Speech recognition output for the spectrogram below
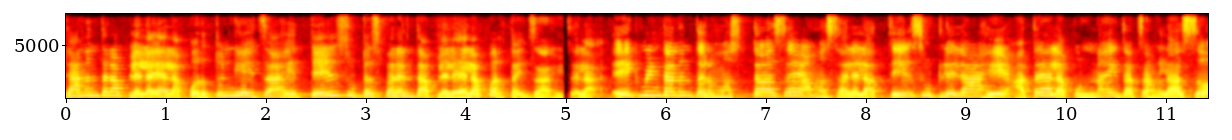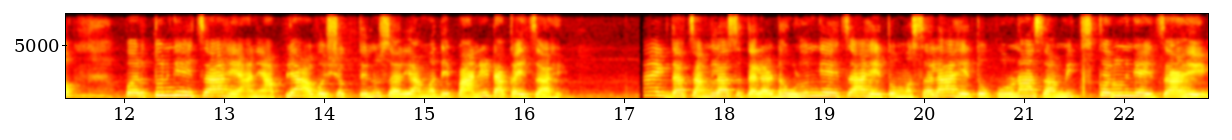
त्यानंतर आपल्याला याला परतून घ्यायचं आहे. तेल सुटसपर्यंत आपल्याला याला परतायचं आहे. चला एक मिनिटानंतर मस्त असं या मसाल्याला तेल सुटलेलं आहे. आता याला पुन्हा एकदा चांगलं असं परतून घ्यायचं आहे आणि आपल्या आवश्यकतेनुसार यामध्ये पाणी टाकायचं आहे. एकदा चांगला असं त्याला ढवळून घ्यायचा आहे तो मसाला आहे तो पूर्ण असा मिक्स करून घ्यायचा आहे.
